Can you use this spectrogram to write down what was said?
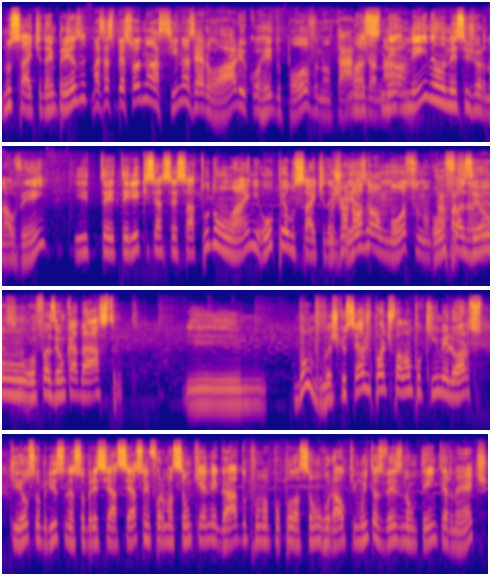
no site da empresa, Mas as pessoas não assinam a Zero Hora e o Correio do Povo, não tá mas no jornal? ne- nem no- nesse jornal vem e te- teria que se acessar tudo online ou pelo site da o empresa. Jornal do Almoço não tá ou fazer isso. um ou fazer um cadastro. E bom, acho que o Sérgio pode falar um pouquinho melhor que eu sobre isso, né, sobre esse acesso à informação que é negado para uma população rural que muitas vezes não tem internet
